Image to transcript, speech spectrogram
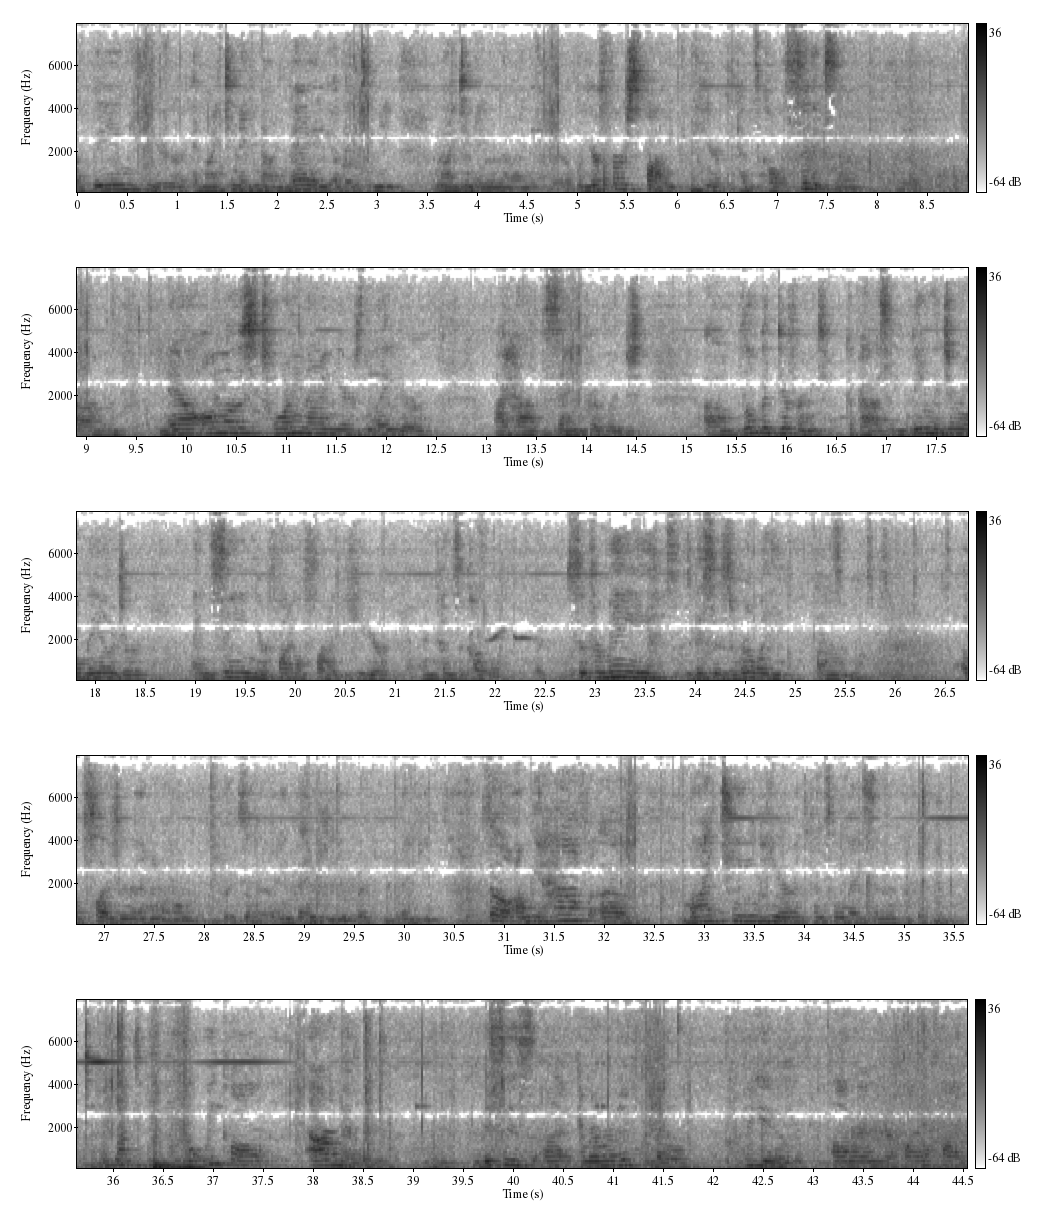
of being here in 1989, May of 18, 1989, for your first fight here at the Pensacola Civic Center. Um, now, almost 29 years later, I have the same privilege, a um, little bit different capacity, being the general manager and seeing your final fight here in Pensacola. So for me, this is really um, a pleasure and an honor. So, and thank you. Thank you. So on behalf of my team here at the Pensacola Bay Center, we'd like to give you what we call our medal. This is a commemorative medal for you, honoring your final fight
